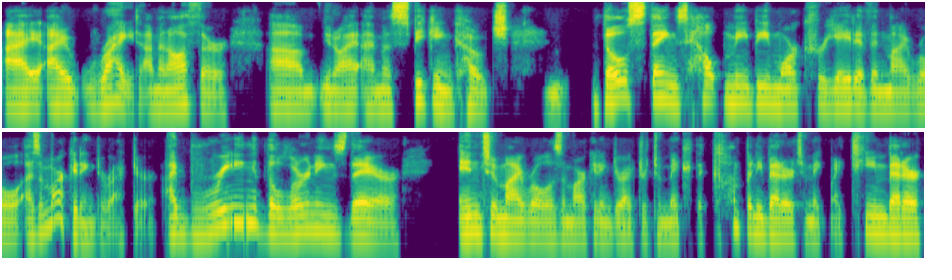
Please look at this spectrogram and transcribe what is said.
I, I write, I'm an author. Um, you know, I, am a speaking coach. Mm those things help me be more creative in my role as a marketing director. I bring the learnings there into my role as a marketing director to make the company better, to make my team better.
